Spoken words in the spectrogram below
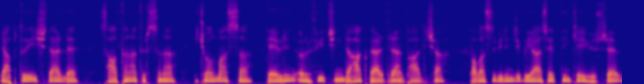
yaptığı işlerle saltanat hırsına hiç olmazsa devrin örfü içinde hak verdiren padişah, babası 1. Gıyasettin Keyhüsrev,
